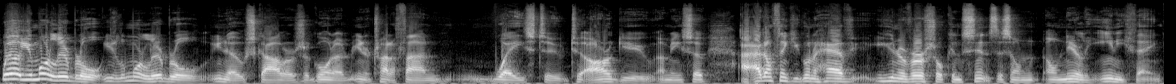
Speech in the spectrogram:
Well, you're more liberal. You're more liberal. You know, scholars are going to you know try to find ways to to argue. I mean, so I don't think you're going to have universal consensus on on nearly anything.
